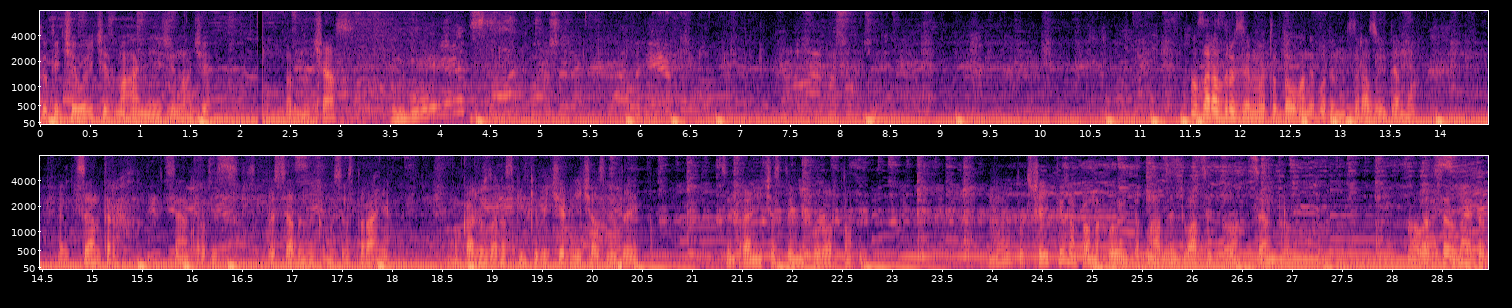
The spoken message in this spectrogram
Тут і чоловічі змагання, і жіночі. Одночас. Дейнека. Ну, зараз, друзі, ми тут довго не будемо. Зразу йдемо в центр. В центр десь присядемо в якомусь ресторані. Покажу зараз, скільки вечірній час людей в центральній частині курорту. Ну, тут ще йти, напевно, хвилин 15-20 до центру. Але це, знаєте,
